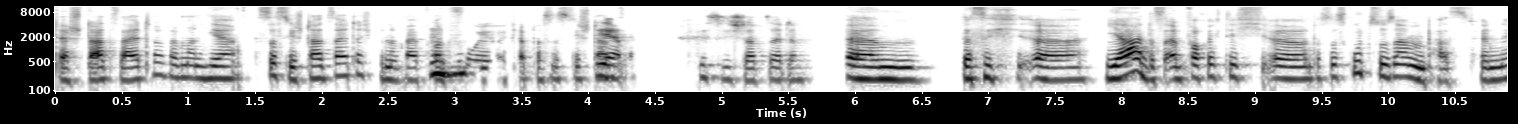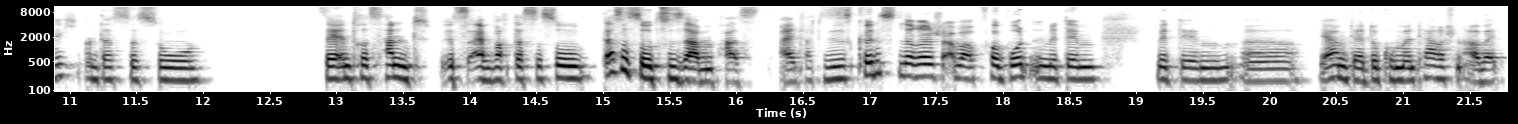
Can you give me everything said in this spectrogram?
der Startseite, wenn man hier, ist das die Startseite? Ich bin bei. Portfolio, mhm. ich glaube, das ist die Startseite. Ja, das ist die Startseite. Ähm, dass ich, äh, ja, das einfach richtig, äh, dass es gut zusammenpasst, finde ich. Und dass das so sehr interessant ist, einfach, dass es so, dass es so zusammenpasst. Einfach dieses künstlerisch, aber verbunden mit dem, mit dem, äh, ja, mit der dokumentarischen Arbeit.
